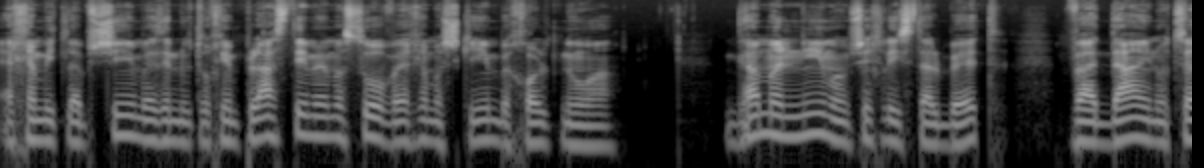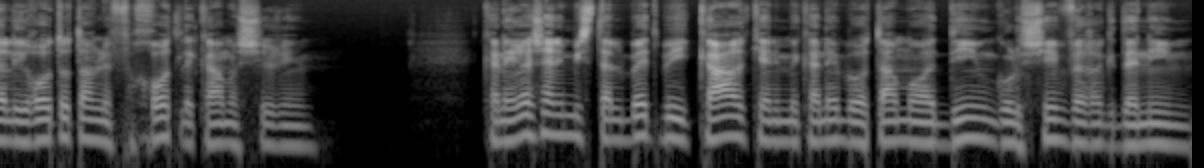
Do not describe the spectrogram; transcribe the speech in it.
איך הם מתלבשים, איזה ניתוחים פלסטיים הם עשו ואיך הם משקיעים בכל תנועה. גם אני ממשיך להסתלבט, ועדיין רוצה לראות אותם לפחות לכמה שירים. כנראה שאני מסתלבט בעיקר כי אני מקנא באותם אוהדים, גולשים ורקדנים.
